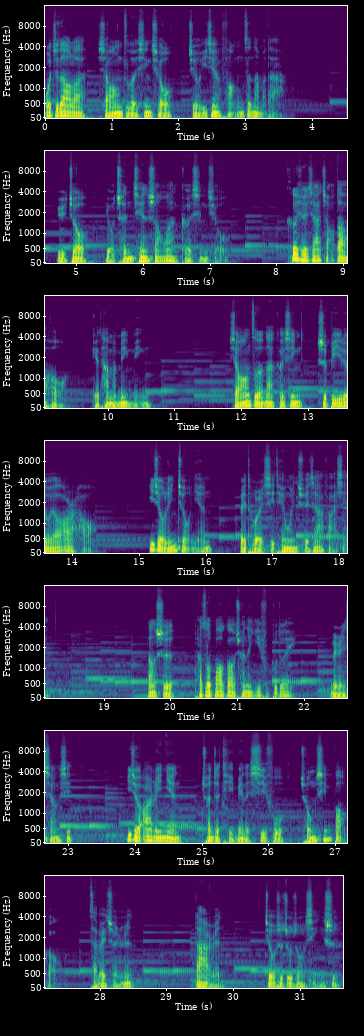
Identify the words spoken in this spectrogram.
我知道了，小王子的星球只有一间房子那么大，宇宙有成千上万颗星球，科学家找到后给他们命名。小王子的那颗星是 B 六幺二号，一九零九年被土耳其天文学家发现。当时他做报告穿的衣服不对，没人相信。一九二零年穿着体面的西服重新报告，才被承认。大人就是注重形式。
